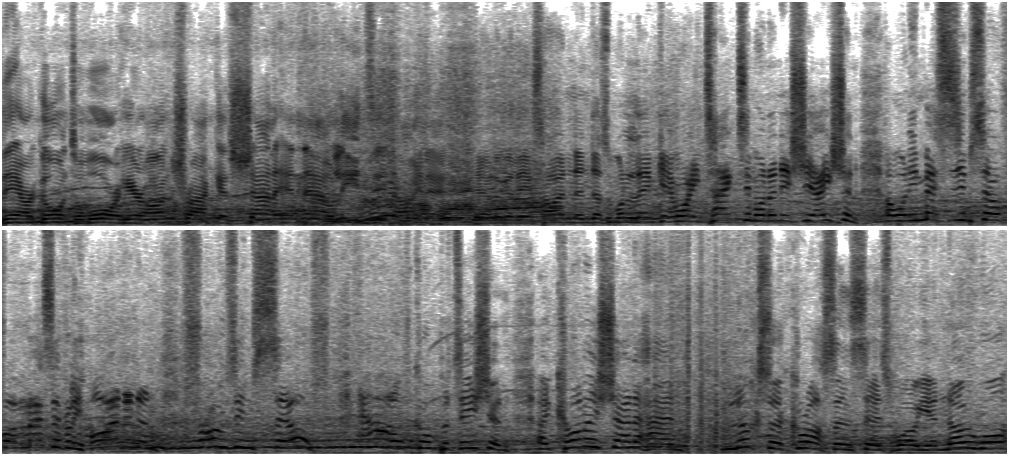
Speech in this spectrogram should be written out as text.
They are going to war here on track as Shanahan now leads it. Heinonen. Yeah, look at this. Heinonen doesn't want to let him get away. He tags him on initiation. Oh, and when he messes himself up massively, Heinonen throws himself out of competition. And Conor Shanahan looks across and says, well, you know what?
